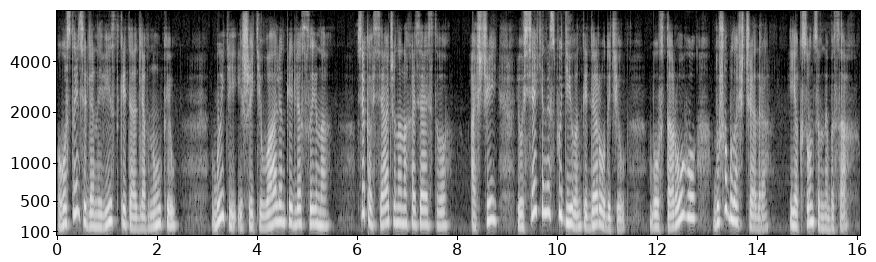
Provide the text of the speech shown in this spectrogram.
гостинці для невістки та для внуків, биті і шиті валянки для сина, всяка всячина на хазяйство, а ще й і усякі несподіванки для родичів, бо в старого душа була щедра, як сонце в небесах.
